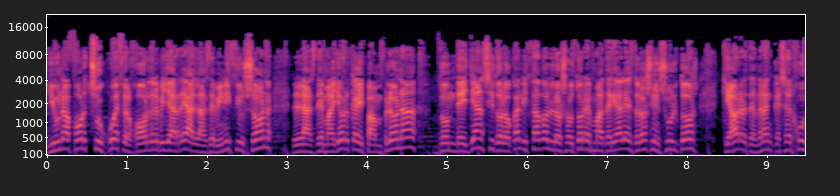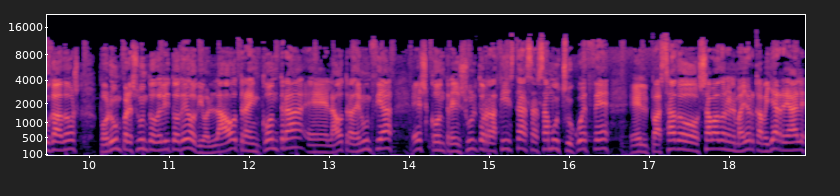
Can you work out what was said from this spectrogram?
y una por Chucuez, el jugador del Villarreal. Las de Vinicius son las de Mallorca y Pamplona, donde ya han sido localizados los autores materiales de los insultos que ahora tendrán que ser juzgados por un presunto delito de odio. La otra en contra, eh, la otra denuncia es contra insultos racistas a Samu Chucuece el pasado sábado en el Mallorca Villarreal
